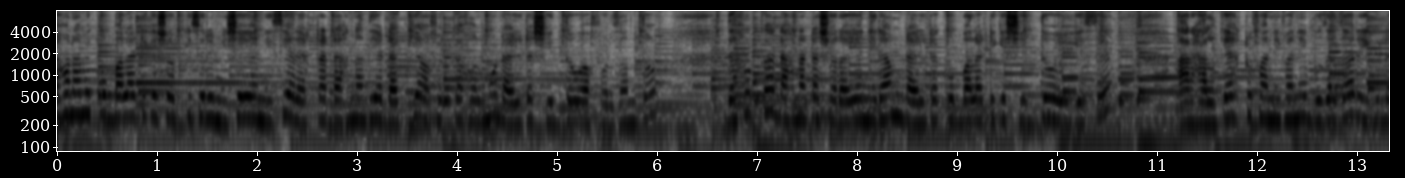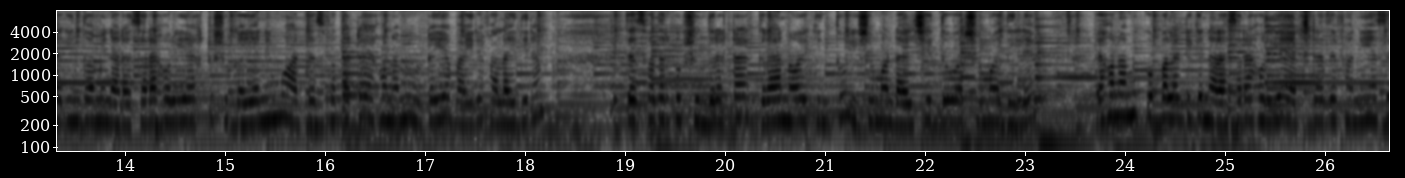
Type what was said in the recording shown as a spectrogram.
এখন আমি খুব বালাটিকে সব কিছুরে মিশাইয়া নিছি আর একটা ডাকনা দিয়ে ডাকিয়া অপেক্ষা করমু, ডালটা সিদ্ধ হওয়া পর্যন্ত। দেখো কা ডাকনাটা সরাইয়া নিরাম ডালটা খুব বালাটিকে সিদ্ধ হয়ে গেছে। আর হালকা একটু ফানি ফানি বোঝা যার এগুলা কিন্তু আমি নাড়াচাড়া করিয়া একটু শুকাইয়া নিমু। আর তেজপাতাটা এখন আমি উঠাইয়া বাইরে ফালাই দিলাম। তেজপাতার খুব সুন্দর একটা গ্রান হয় কিন্তু এই সময় ডাইল সিদ্ধ হওয়ার সময় দিলে। এখন আমি খুব বালাটিকে নাড়াচাড়া করিয়া এক্সট্রা যে ফানি আছে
